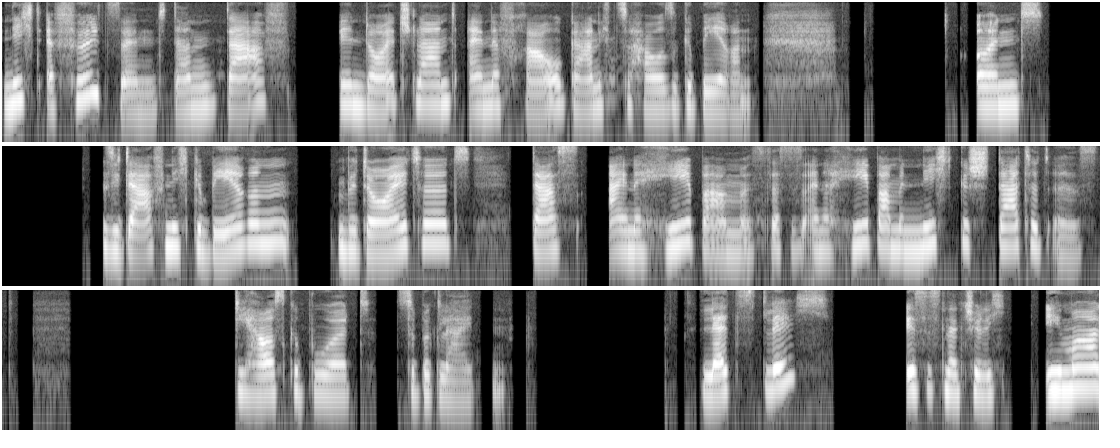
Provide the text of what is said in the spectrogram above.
nicht erfüllt sind, dann darf in Deutschland eine Frau gar nicht zu Hause gebären. Und sie darf nicht gebären bedeutet, dass eine Hebamme, dass es einer Hebamme nicht gestattet ist, die Hausgeburt zu begleiten. Letztlich ist es natürlich immer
